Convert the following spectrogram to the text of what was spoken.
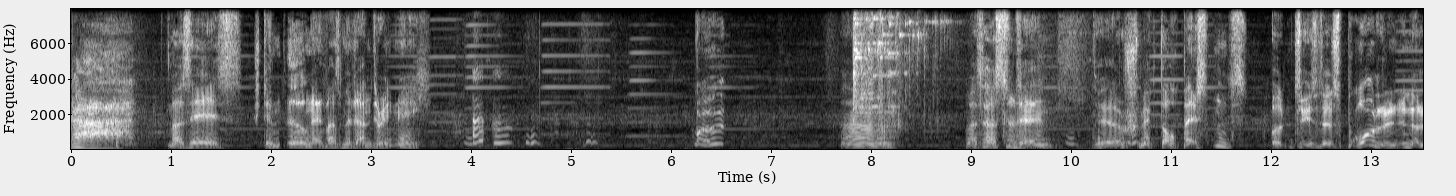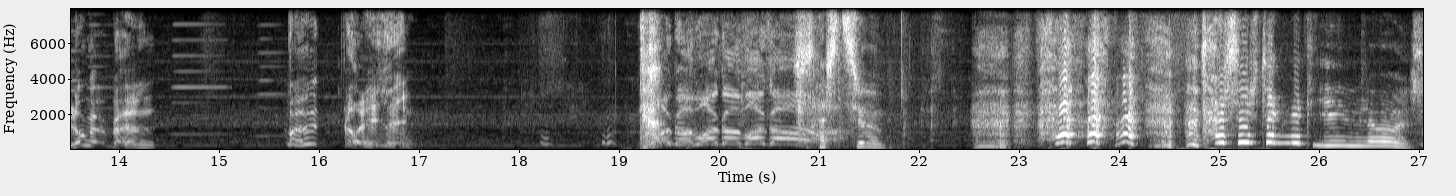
Ah, Was ist? Stimmt irgendetwas mit deinem Drink nicht? Ah, Was hast du denn? Der schmeckt doch bestens. Und dieses Brodeln in der Lunge. ähm, äh, Wagga, wagga, wagga! was zum... was ist denn mit ihm los?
